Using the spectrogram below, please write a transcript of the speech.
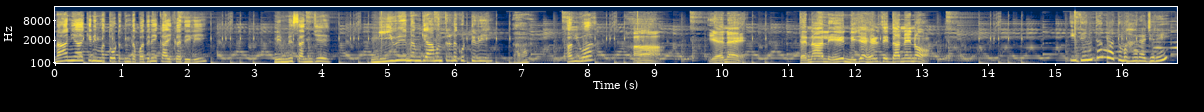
ನಾನ್ಯಾಕೆ ನಿಮ್ಮ ತೋಟದಿಂದ ಬದನೆಕಾಯಿ ಕದೀಲಿ? ನಿನ್ನೆ ಸಂಜೆ ನೀವೇ ನಮ್ಗೆ ಆಮಂತ್ರಣ ಕೊಟ್ಟಿರಿ. ಆ? ಅಲ್ವಾ? ಹಾ ಏನೇ? ತೆನಾಲಿ ನಿಜ ಹೇಳ್ತಿದ್ದಾನೇನೋ? ಇದೆಂತ ಮಾತು ಮಹಾರಾಜರೇ?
